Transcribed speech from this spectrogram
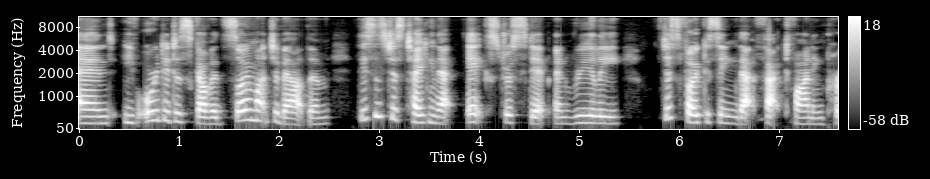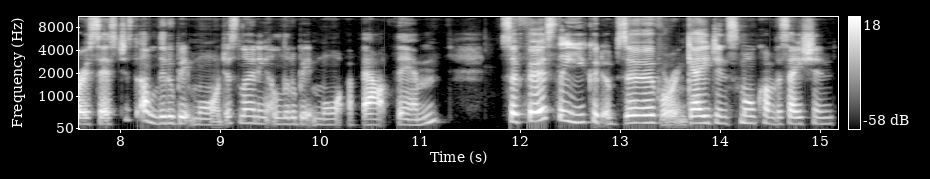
and you've already discovered so much about them. This is just taking that extra step and really just focusing that fact finding process just a little bit more, just learning a little bit more about them. So, firstly, you could observe or engage in small conversation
